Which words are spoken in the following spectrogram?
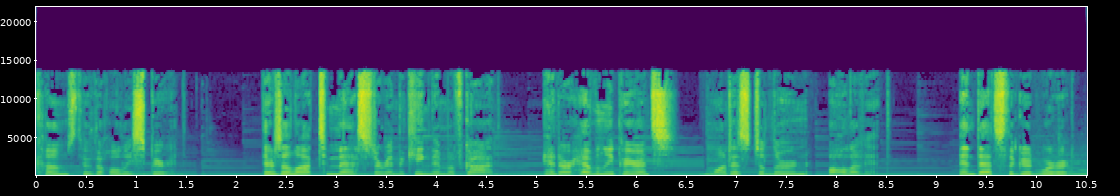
comes through the Holy Spirit. There's a lot to master in the kingdom of God, and our heavenly parents want us to learn all of it. And that's the good word.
